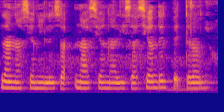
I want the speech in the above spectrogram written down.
la nacionalización del petróleo.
